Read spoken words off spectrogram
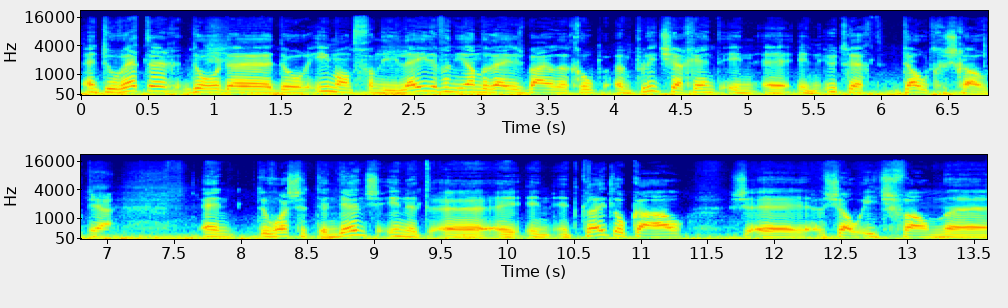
En toen werd er door, de, door iemand van die leden van die Andreas Bijler groep... een politieagent in, eh, in Utrecht doodgeschoten. ja. En toen was de tendens in het, eh, in het kleedlokaal eh, zoiets van... eh,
